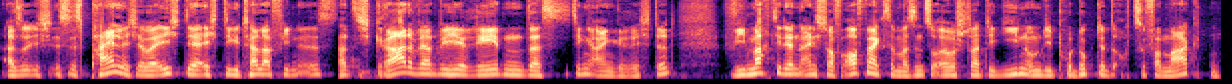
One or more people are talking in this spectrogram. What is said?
Also ich, es ist peinlich, aber ich, der echt digitalaffin ist, hat sich gerade, während wir hier reden, das Ding eingerichtet. Wie macht ihr denn eigentlich darauf aufmerksam? Was sind so eure Strategien, um die Produkte doch zu vermarkten?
